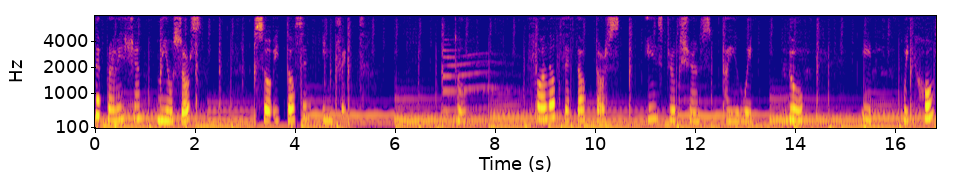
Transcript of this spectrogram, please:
the prevention measures so it doesn't infect. 2. Follow the doctor's instructions. I will without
